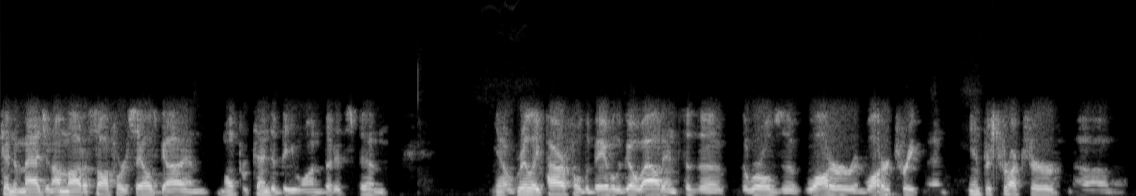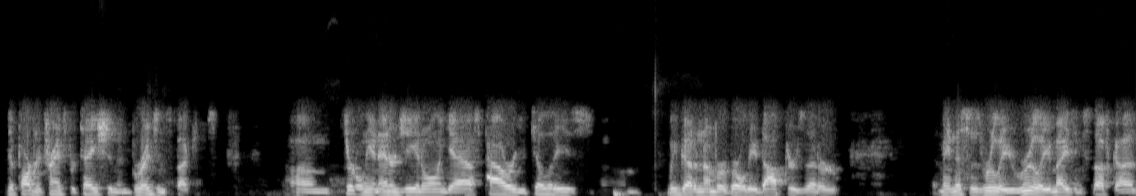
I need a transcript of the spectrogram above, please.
couldn't imagine i'm not a software sales guy and won't pretend to be one but it's been you know, really powerful to be able to go out into the, the worlds of water and water treatment, infrastructure, um, Department of Transportation and bridge inspections. Um, certainly in energy and oil and gas, power, utilities. Um, we've got a number of early adopters that are, I mean, this is really, really amazing stuff, guys.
